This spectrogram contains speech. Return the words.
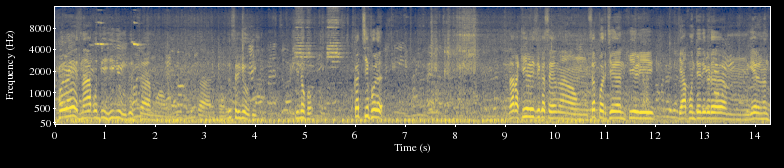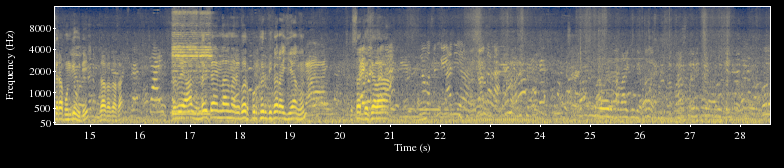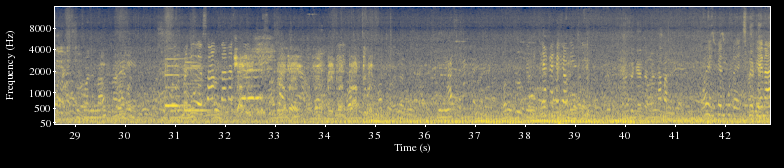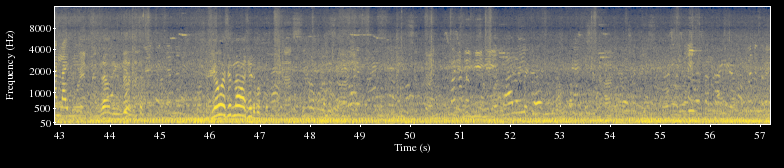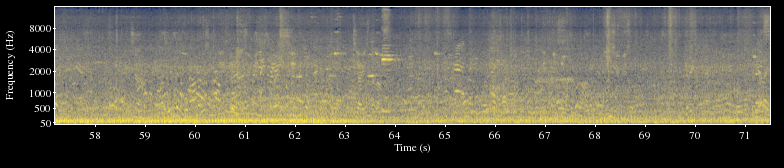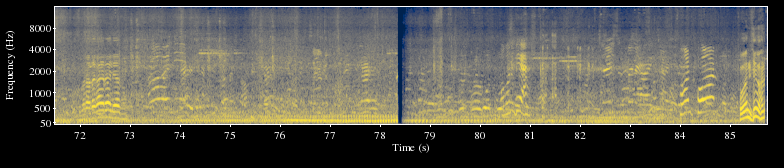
फळा. आहेत ना आपण ती ही घेऊ दुसरा दुसरी घेऊ ती. ती नको. कच्ची फळं. जरा केळीची कसं आहे सफरचंद केळी ते आपण त्या तिकडं गेल्यानंतर आपण घेऊ ते. जाता जाता. सगळे अजून लई टाइम लागणार आहे भरपूर खरेदी करायची अजून. तर सध्याच्याला आणि म्हणजे सांगताना पेन कुठे पेन आणलाय मी. जाऊ दे घे. व्यवस्थित लावा शेट फक्त. बरं आता काय राहिले अजून? Phone phone. फोन देऊन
